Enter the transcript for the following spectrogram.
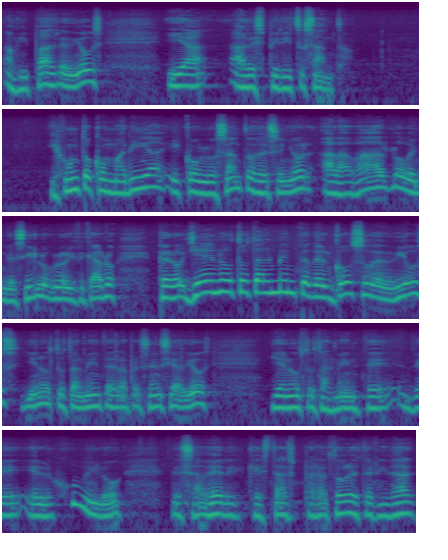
a mi Padre Dios y a, al Espíritu Santo. Y junto con María y con los santos del Señor, alabarlo, bendecirlo, glorificarlo, pero lleno totalmente del gozo de Dios, lleno totalmente de la presencia de Dios, lleno totalmente del júbilo de saber que estás para toda la eternidad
